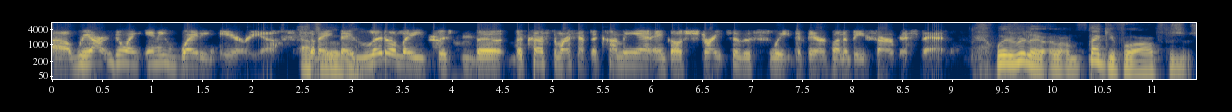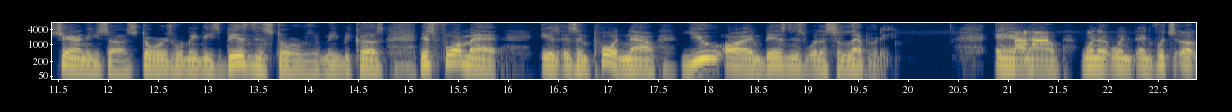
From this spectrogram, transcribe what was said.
uh, we aren't doing any waiting area. So they, they literally the, the the customers have to come in and go straight to the suite that they're going to be serviced at. Well, really, uh, thank you for, uh, for sharing these uh, stories with me, these business stories with me, because this format is is important. Now, you are in business with a celebrity, and Uh-huh. uh, when a, when and which uh,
